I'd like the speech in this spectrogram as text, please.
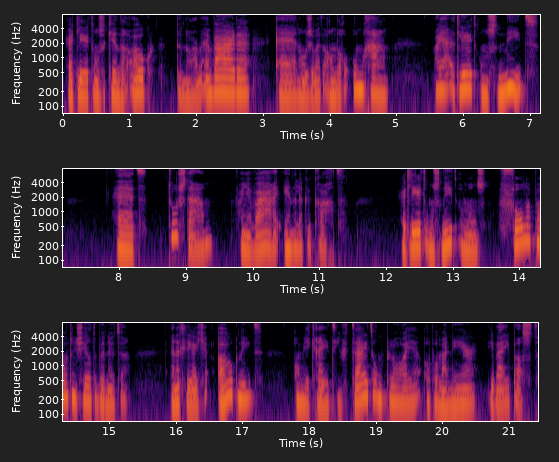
Het leert onze kinderen ook de normen en waarden en hoe ze met anderen omgaan. Maar ja, het leert ons niet het toestaan van je ware innerlijke kracht. Het leert ons niet om ons volle potentieel te benutten. En het leert je ook niet om je creativiteit te ontplooien op een manier die bij je past.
